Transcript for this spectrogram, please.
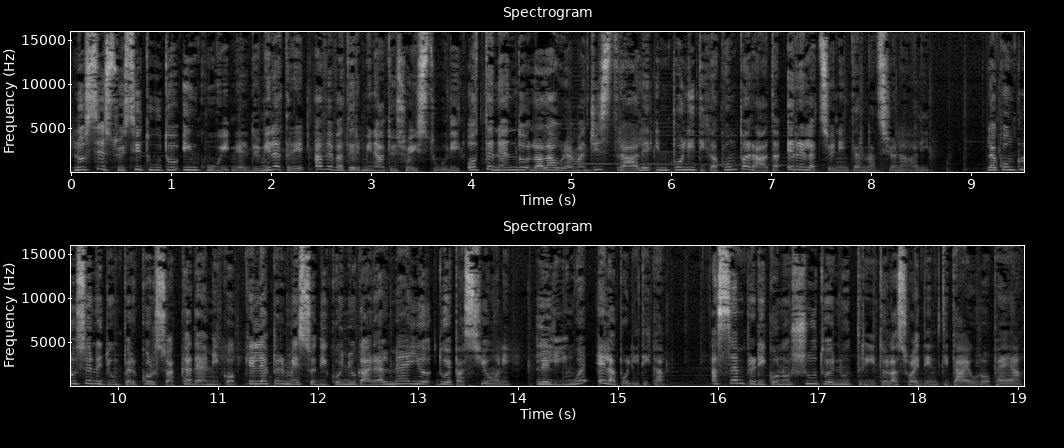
lo stesso istituto in cui nel 2003 aveva terminato i suoi studi, ottenendo la laurea magistrale in politica comparata e relazioni internazionali. La conclusione di un percorso accademico che le ha permesso di coniugare al meglio due passioni, le lingue e la politica ha sempre riconosciuto e nutrito la sua identità europea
